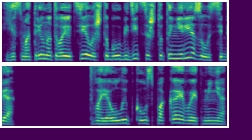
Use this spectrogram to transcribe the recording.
Я смотрю на твое тело, чтобы убедиться, что ты не резала себя. Твоя улыбка успокаивает меня,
